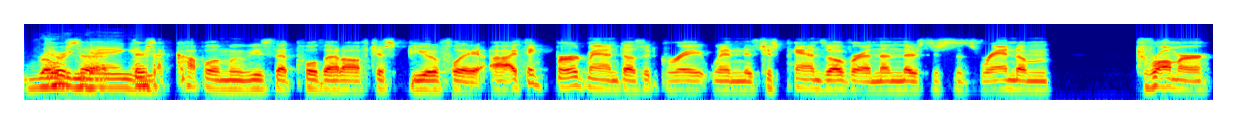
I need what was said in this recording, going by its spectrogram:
roving there's a, gang. and- There's a couple of movies that pull that off just beautifully. Uh, I think Birdman does it great when it just pans over and then there's just this random drummer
